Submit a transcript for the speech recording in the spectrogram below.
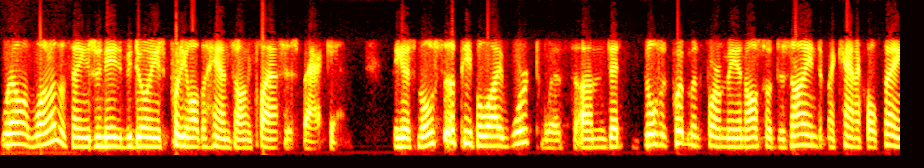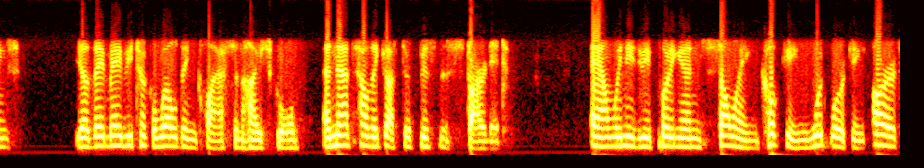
Well, one of the things we need to be doing is putting all the hands on classes back in. Because most of the people I worked with um, that built equipment for me and also designed mechanical things, you know, they maybe took a welding class in high school, and that's how they got their business started. And we need to be putting in sewing, cooking, woodworking, art,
